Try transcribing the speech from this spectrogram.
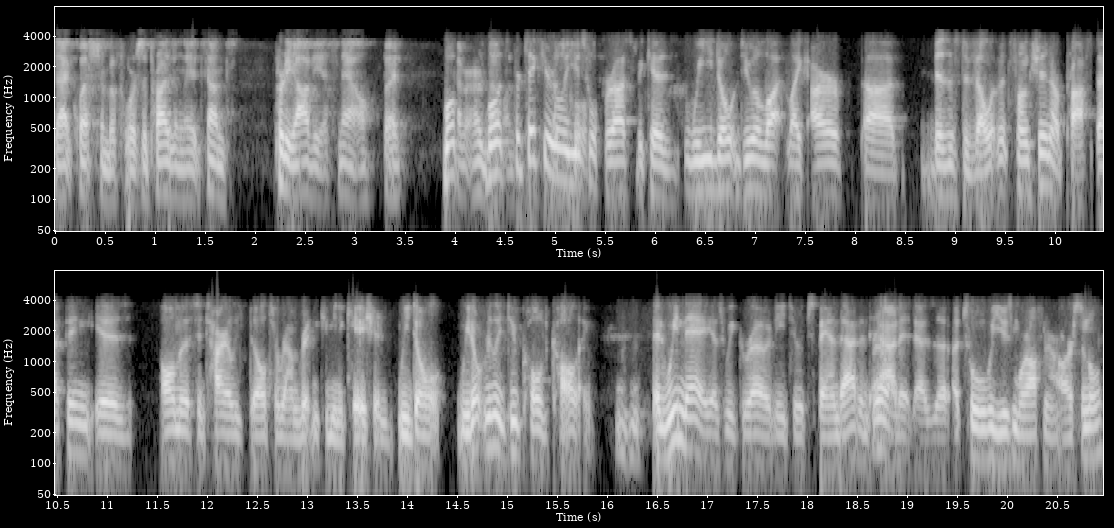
that question before. Surprisingly, it sounds pretty obvious now, but well, well, it's particularly cool. useful for us because we don't do a lot. Like our uh, business development function, our prospecting is almost entirely built around written communication. We don't we don't really do cold calling. Mm-hmm. And we may, as we grow, need to expand that and really? add it as a, a, tool we use more often in our arsenal.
